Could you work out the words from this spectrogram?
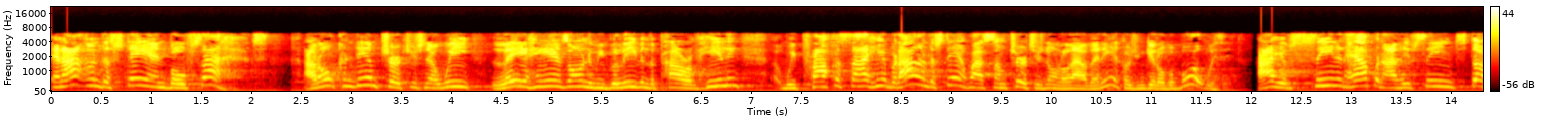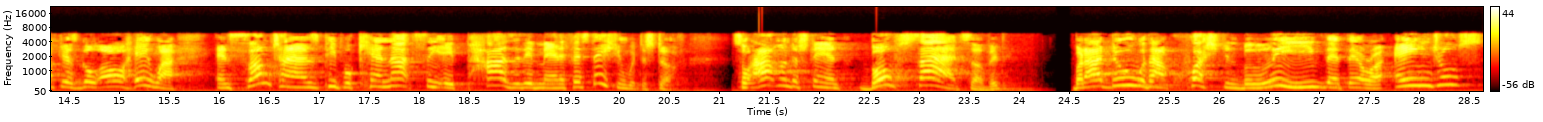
And I understand both sides. I don't condemn churches. Now we lay hands on and we believe in the power of healing. We prophesy here, but I understand why some churches don't allow that in because you can get overboard with it. I have seen it happen. I have seen stuff just go all haywire. And sometimes people cannot see a positive manifestation with the stuff. So I understand both sides of it, but I do without question believe that there are angels.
